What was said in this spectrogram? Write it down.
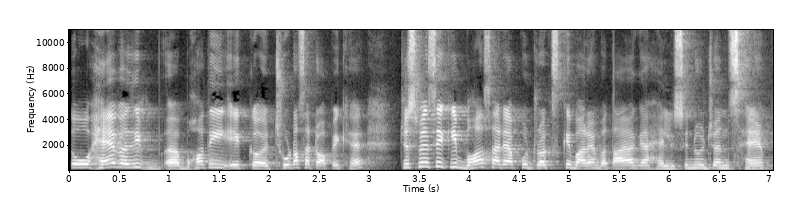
तो है वही बहुत ही एक छोटा सा टॉपिक है, जिसमें से कि बहुत सारे आपको ड्रग्स के बारे में बताया गया हेल्यूसिनोजेंस हैं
